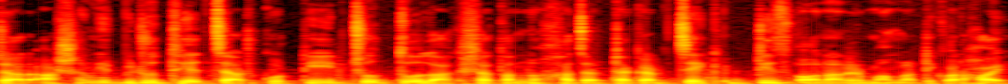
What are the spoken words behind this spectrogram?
চার আসামির বিরুদ্ধে চার কোটি চোদ্দ লাখ সাতান্ন হাজার টাকার চেক ডিসঅনারের মামলাটি করা হয়।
